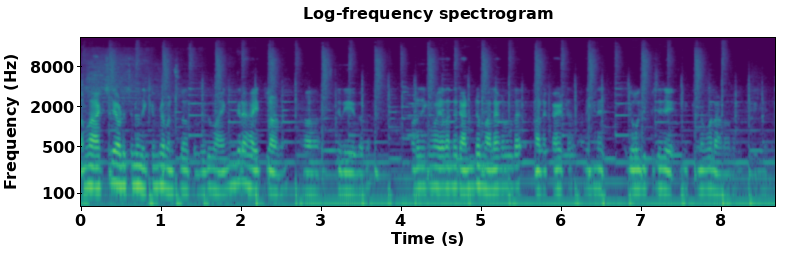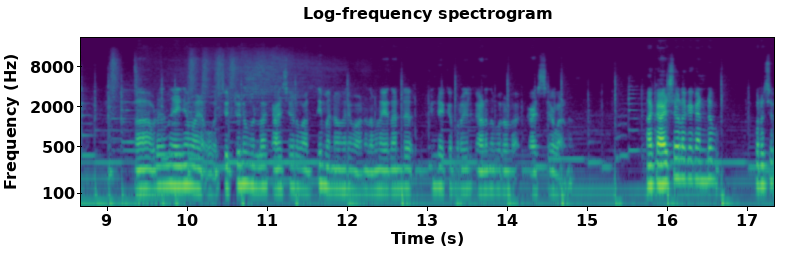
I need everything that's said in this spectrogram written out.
നമ്മൾ ആക്ച്വലി അവിടെ ചെന്ന് നിൽക്കുമ്പോൾ മനസ്സിലാക്കുന്നു ഇത് ഭയങ്കര ഹൈറ്റിലാണ് സ്ഥിതി ചെയ്തത് അവിടെ നിൽക്കുമ്പോൾ ഏതാണ്ട് രണ്ട് മലകളുടെ നടുക്കായിട്ട് അതിങ്ങനെ യോജിപ്പിച്ച് നിൽക്കുന്ന പോലാണ് അവിടെ നിന്ന് കഴിഞ്ഞാൽ ചുറ്റിനുമുള്ള കാഴ്ചകൾ അതിമനോഹരമാണ് നമ്മൾ ഏതാണ്ട് ഇതിന്റെയൊക്കെ പുറകിൽ കാണുന്ന പോലുള്ള കാഴ്ചകളാണ്. ആ കാഴ്ചകളൊക്കെ കണ്ടും കുറച്ച്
